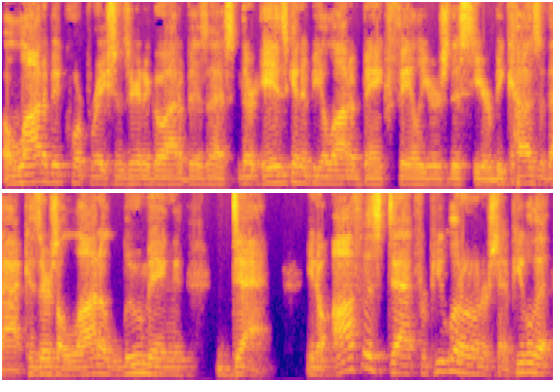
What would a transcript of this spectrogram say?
A lot of big corporations are going to go out of business. There is going to be a lot of bank failures this year because of that, because there's a lot of looming debt you know, office debt for people that don't understand, people that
